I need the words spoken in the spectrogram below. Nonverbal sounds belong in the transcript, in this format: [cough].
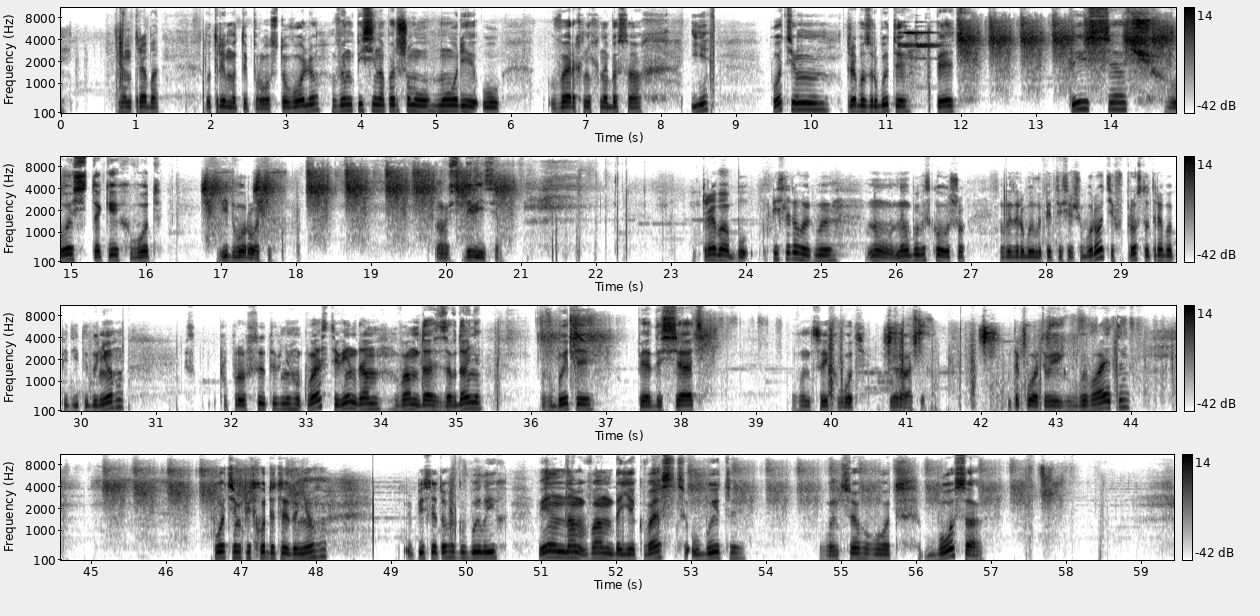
нам треба отримати просто волю в NPC на першому морі у верхніх небесах. І потім треба зробити 5 тисяч ось таких от відворотів. Ось, дивіться. Треба після того, як ви. Ну, не обов'язково, що ви зробили 5000 оборотів, просто треба підійти до нього попросити в нього квест, і він дам, вам дасть завдання вбити 50 вон цих от піратів. Так от, ви їх вбиваєте. Потім підходите до нього. Після того, як вбили їх, він нам вам дає квест убити вон цього от боса.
